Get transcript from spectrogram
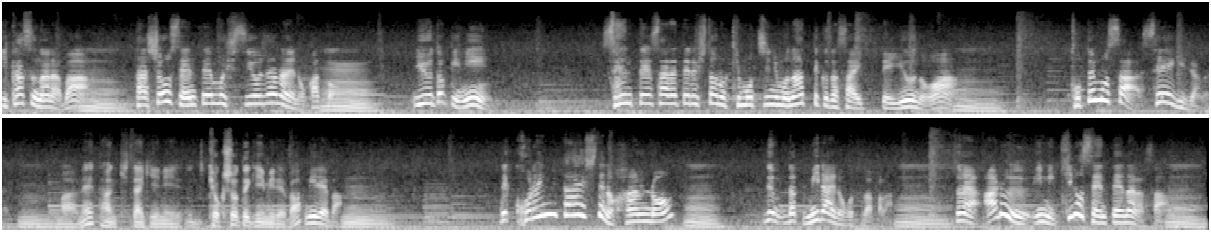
生かすならば、うん。多少剪定も必要じゃないのかとうん。いう時に、剪定されてる人の気持ちにもなってくださいっていうのは、うん。とてもさ正義じゃない。うん。まあね短期的に局所的に見れば。見れば、うん。でこれに対しての反論？うん。でもだって未来のことだから、うん。それはある意味木の剪定ならさ、うん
